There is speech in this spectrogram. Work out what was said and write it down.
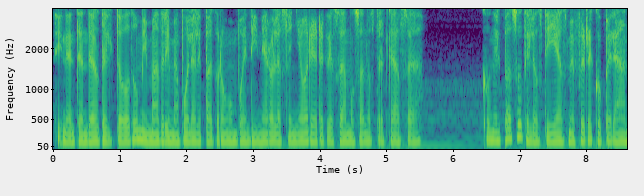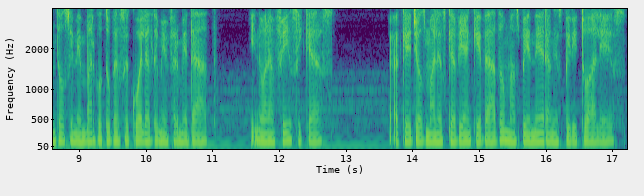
Sin entender del todo, mi madre y mi abuela le pagaron un buen dinero a la señora y regresamos a nuestra casa. Con el paso de los días me fui recuperando, sin embargo tuve secuelas de mi enfermedad, y no eran físicas, Aquellos males que habían quedado más bien eran espirituales,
